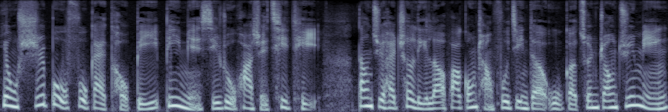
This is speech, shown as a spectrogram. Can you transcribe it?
用湿布覆盖口鼻，避免吸入化学气体。当局还撤离了化工厂附近的五个村庄居民，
